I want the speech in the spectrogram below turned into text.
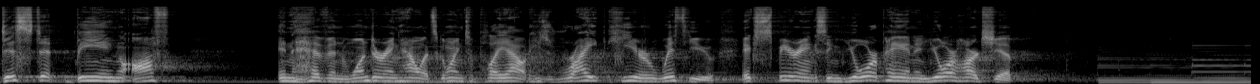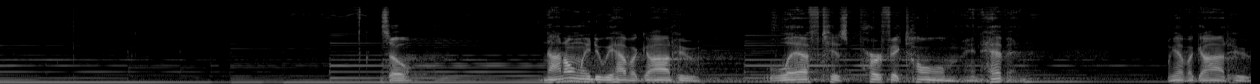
distant being off in heaven wondering how it's going to play out. He's right here with you, experiencing your pain and your hardship. So, not only do we have a God who left his perfect home in heaven, we have a God who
